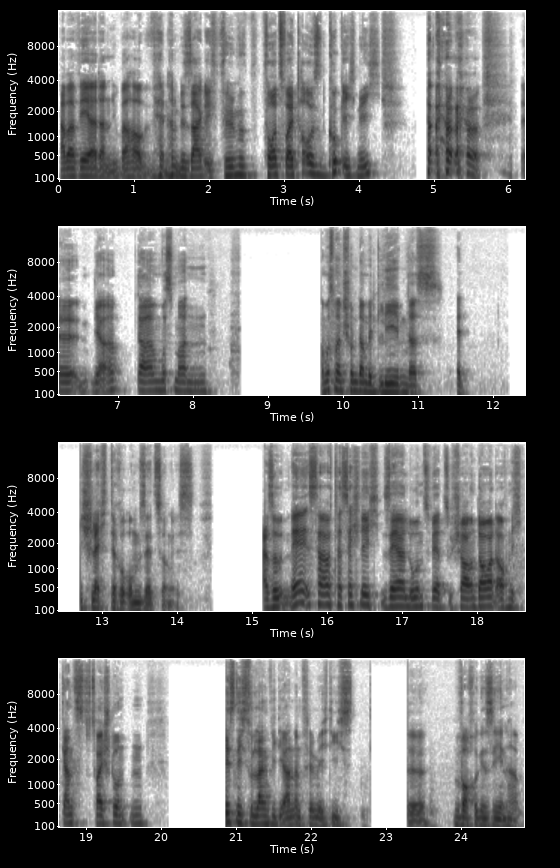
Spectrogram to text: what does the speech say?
Aber wer dann überhaupt, wer dann mir sagt, ich filme vor 2000 gucke ich nicht, äh, ja, da muss man, da muss man schon damit leben, dass die schlechtere Umsetzung ist. Also, ne, ist auch tatsächlich sehr lohnenswert zu schauen. Dauert auch nicht ganz zwei Stunden. Ist nicht so lang wie die anderen Filme, die ich äh, Woche gesehen habe.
